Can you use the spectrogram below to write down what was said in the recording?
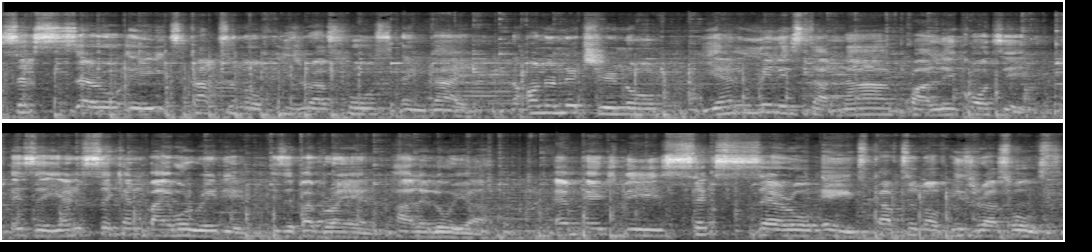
608 captain of Israel's host and guide. Na ɔno n'akyiri no, yɛn minister na Kwale is a yɛn second Bible reading is a Brian. Hallelujah. MHB 608 captain of Israel's host.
